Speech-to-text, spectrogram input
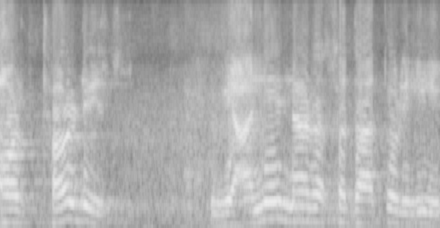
और थर्ड इज़ व्याने न रसधातुर ही,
